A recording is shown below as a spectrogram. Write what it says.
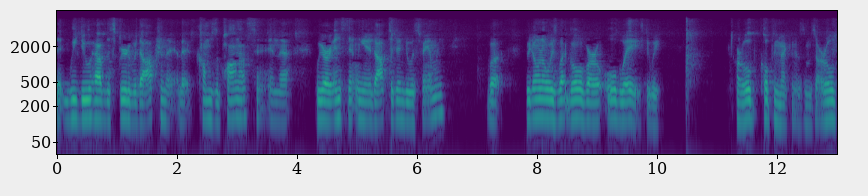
that we do have the spirit of adoption that, that comes upon us and that we are instantly adopted into his family. But we don't always let go of our old ways, do we? Our old coping mechanisms, our old,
